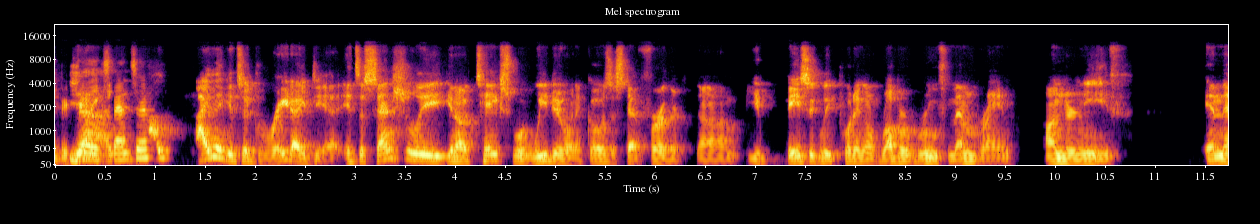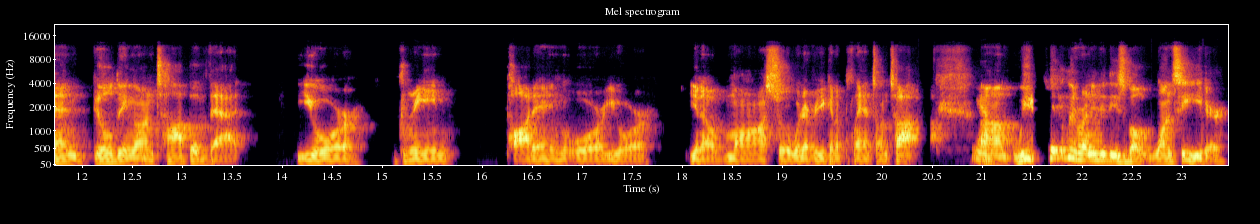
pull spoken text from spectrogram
It's yeah, really expensive. I, I, think it's a great idea. It's essentially, you know, it takes what we do and it goes a step further. Um, you basically putting a rubber roof membrane underneath and then building on top of that your green potting or your you know moss or whatever you're going to plant on top yeah. um, we typically run into these about once a year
